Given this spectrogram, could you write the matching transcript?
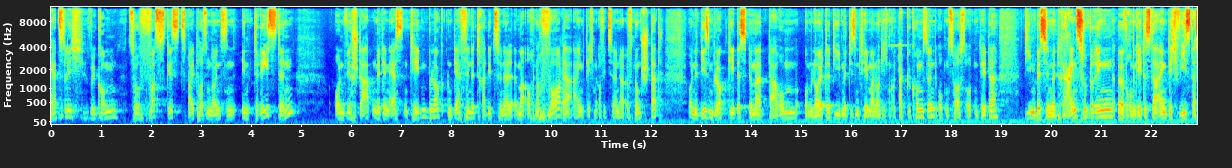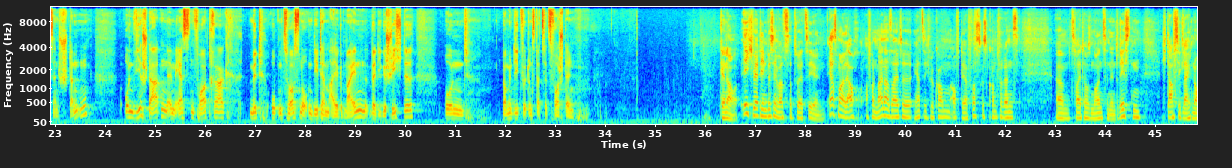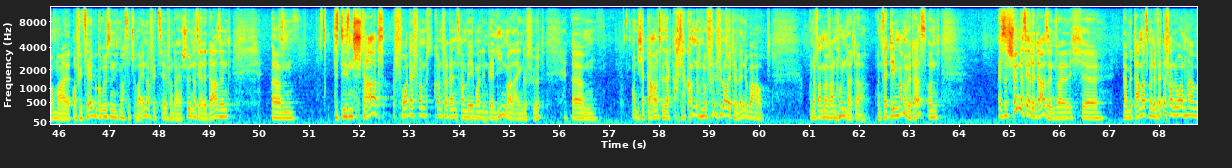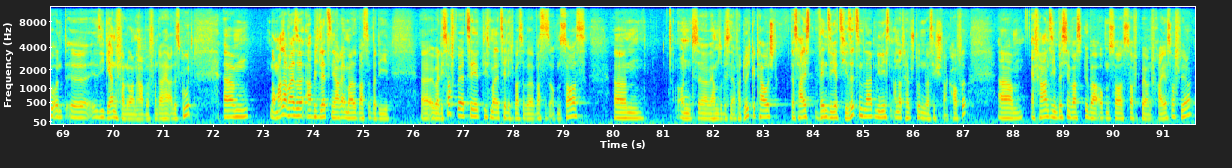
Herzlich willkommen zur FOSGIS 2019 in Dresden. Und wir starten mit dem ersten Themenblock und der findet traditionell immer auch noch vor der eigentlichen offiziellen Eröffnung statt. Und in diesem Block geht es immer darum, um Leute, die mit diesem Thema noch nicht in Kontakt gekommen sind, Open Source, Open Data, die ein bisschen mit reinzubringen. Äh, worum geht es da eigentlich? Wie ist das entstanden? Und wir starten im ersten Vortrag mit Open Source und Open Data im Allgemeinen über die Geschichte und Dominik wird uns das jetzt vorstellen. Genau, ich werde Ihnen ein bisschen was dazu erzählen. Erstmal auch von meiner Seite herzlich willkommen auf der Foskis-Konferenz 2019 ähm, in Dresden. Ich darf Sie gleich nochmal offiziell begrüßen. Ich mache es jetzt schon mal inoffiziell, von daher schön, dass Sie alle da sind. Ähm, diesen Start vor der Konferenz haben wir irgendwann in Berlin mal eingeführt. Ähm, und ich habe damals gesagt, ach, da kommen doch nur fünf Leute, wenn überhaupt. Und auf einmal waren 100 da. Und seitdem machen wir das. Und es ist schön, dass Sie alle da sind, weil ich äh, damit damals meine Wette verloren habe und äh, sie gerne verloren habe. Von daher alles gut. Ähm, normalerweise habe ich die letzten Jahre immer was über die, äh, über die Software erzählt. Diesmal erzähle ich was über, was ist Open Source. Ähm, und äh, wir haben so ein bisschen einfach durchgetauscht. Das heißt, wenn Sie jetzt hier sitzen bleiben, die nächsten anderthalb Stunden, was ich stark hoffe, ähm, erfahren Sie ein bisschen was über Open Source Software und freie Software.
